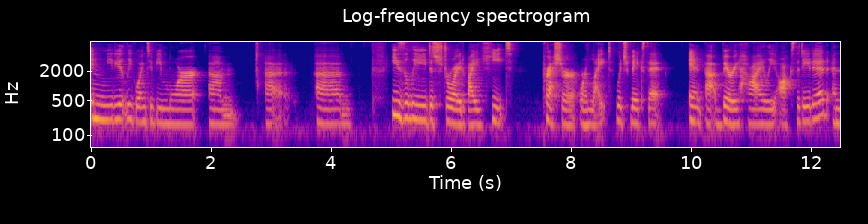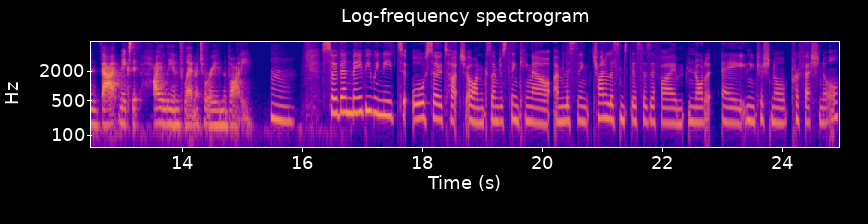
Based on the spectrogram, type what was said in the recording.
immediately going to be more um, uh, um, easily destroyed by heat, pressure, or light, which makes it in, uh, very highly oxidated, and that makes it highly inflammatory in the body. Mm. So then maybe we need to also touch on because I'm just thinking now I'm listening trying to listen to this as if I'm not a nutritional professional.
